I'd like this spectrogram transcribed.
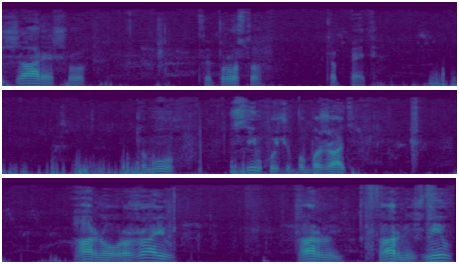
жаре, що це просто капець. Тому всім хочу побажати гарного врожаю, гарний, гарний жнив,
